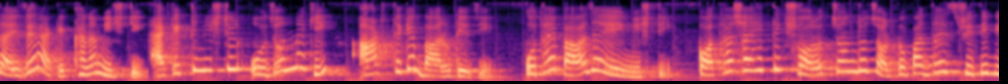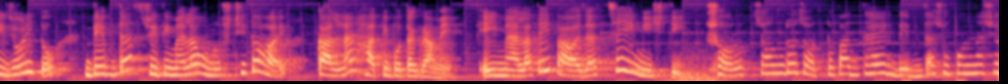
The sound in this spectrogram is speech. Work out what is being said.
সাইজের এক একখানা মিষ্টি। এক একটি মিষ্টির ওজন নাকি আট থেকে বারো কেজি। কোথায় পাওয়া যায় এই মিষ্টি? কথা সাহিত্যিক শরৎচন্দ্র চট্টোপাধ্যায় স্মৃতি বিজড়িত দেবদাস স্মৃতিমেলা অনুষ্ঠিত হয় কালনার হাতিপোতা গ্রামে। এই মেলাতেই পাওয়া যাচ্ছে এই মিষ্টি। শরৎচন্দ্র চট্টোপাধ্যায়ের দেবদাস উপন্যাসে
